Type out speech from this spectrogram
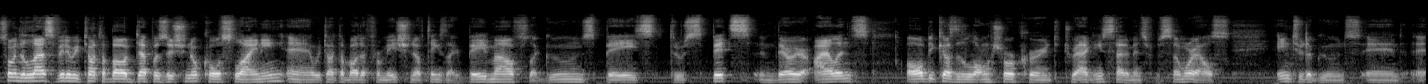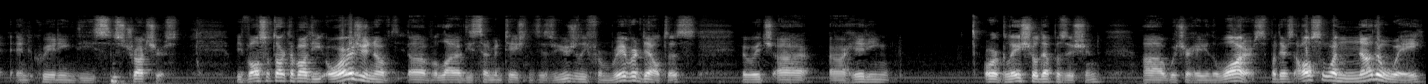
So in the last video we talked about depositional coastlining and we talked about the formation of things like bay mouths, lagoons, bays, through spits and barrier islands, all because of the longshore current dragging sediments from somewhere else into lagoons and, and creating these structures. We've also talked about the origin of, of a lot of these sedimentations is usually from river deltas, which are, are hitting, or glacial deposition, uh, which are hitting the waters. But there's also another way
